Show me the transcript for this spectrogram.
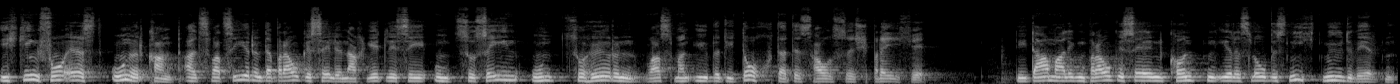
Ich ging vorerst unerkannt als vazierender Braugeselle nach Jedlesee, um zu sehen und zu hören, was man über die Tochter des Hauses spräche. Die damaligen Braugesellen konnten ihres Lobes nicht müde werden.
